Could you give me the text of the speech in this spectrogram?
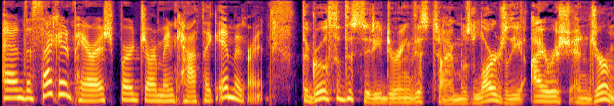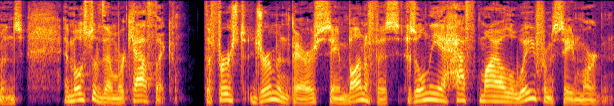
and the second parish for German Catholic immigrants. The growth of the city during this time was largely Irish and Germans, and most of them were Catholic. The first German parish, St. Boniface, is only a half mile away from St. Martin.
